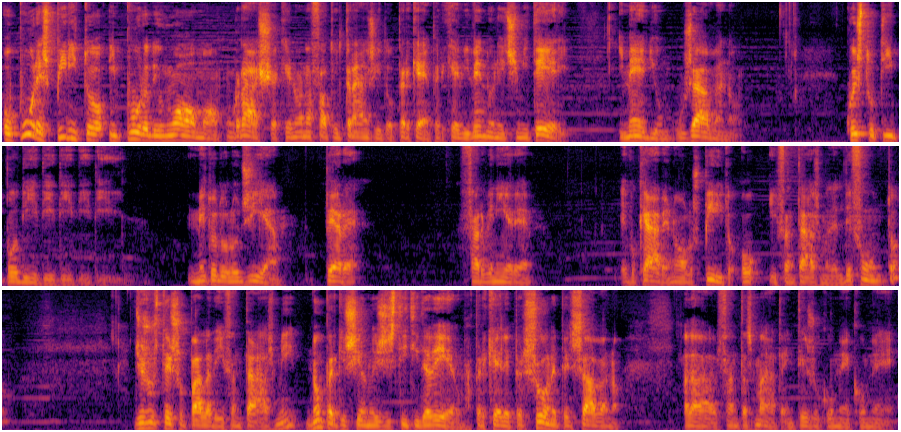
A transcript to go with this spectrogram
oppure spirito impuro di un uomo, un rascia che non ha fatto il transito, perché? Perché vivendo nei cimiteri i medium usavano questo tipo di, di, di, di metodologia per far venire, evocare no, lo spirito o il fantasma del defunto. Gesù stesso parla dei fantasmi, non perché siano esistiti davvero, ma perché le persone pensavano alla fantasmata, inteso come, come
